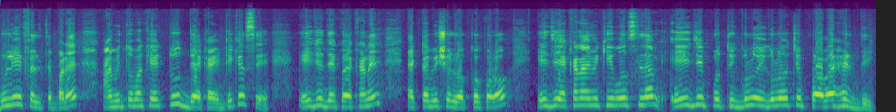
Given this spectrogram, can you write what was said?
গুলিয়ে ফেলতে পারে, আমি তোমাকে একটু দেখাই, ঠিক আছে? এই যে দেখো এখানে একটা বিষয় লক্ষ্য করো, এই যে এখানে আমি কি বলছিলাম, এই যে প্রতীকগুলো, এগুলো হচ্ছে প্রবাহের দিক।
